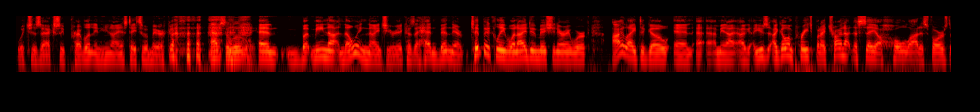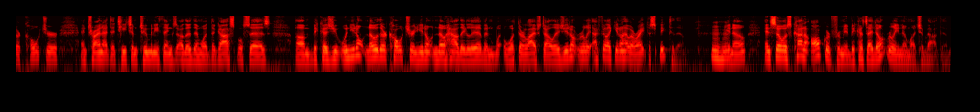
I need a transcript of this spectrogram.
which is actually prevalent in the United States of America. Absolutely. And but me not knowing Nigeria because I hadn't been there. Typically, when I do missionary work, I like to go and I mean I, I use I go and preach, but I try not to say a whole lot as far as their culture and try not to teach them too many things other than what the gospel says, um, because you when you don't know their culture and you don't know how they live and wh- what their lifestyle is, you don't really I feel like you don't have a right to speak to them. Mm-hmm. You know, and so it was kind of awkward for me because I don't really know much about them.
